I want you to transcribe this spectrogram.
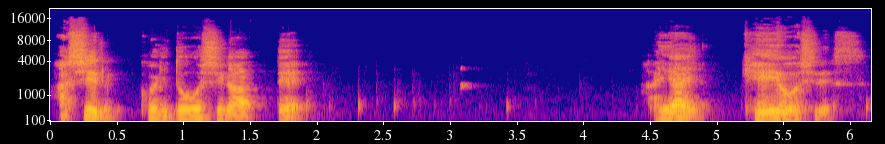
走る。ここに動詞があって、速い。形容詞です。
